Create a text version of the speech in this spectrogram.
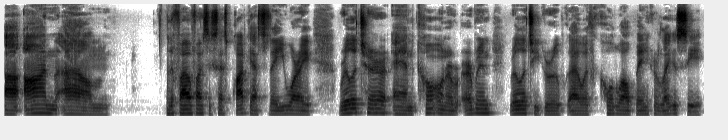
uh, on um, the 505 Success podcast today. You are a realtor and co owner of Urban Realty Group uh, with Coldwell Banker Legacy.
